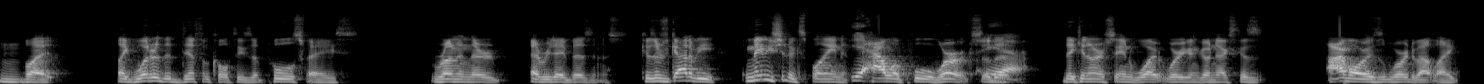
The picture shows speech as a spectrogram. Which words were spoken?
mm. but like what are the difficulties that pools face running their everyday business because there's got to be maybe you should explain Yeah. how a pool works so that yeah, they can understand what where you're going to go next because i've always worried about like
